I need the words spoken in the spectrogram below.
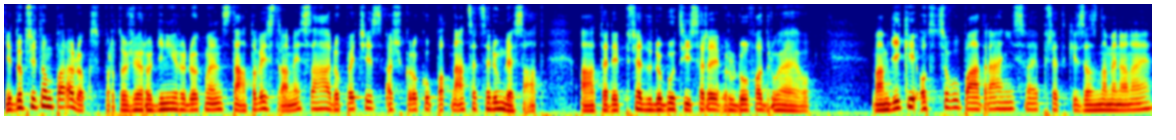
Je to přitom paradox, protože rodinný rodokmen státovy strany sahá do Pečic až k roku 1570, a tedy před dobu císaře Rudolfa II. Mám díky otcovu pátrání své předky zaznamenané,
